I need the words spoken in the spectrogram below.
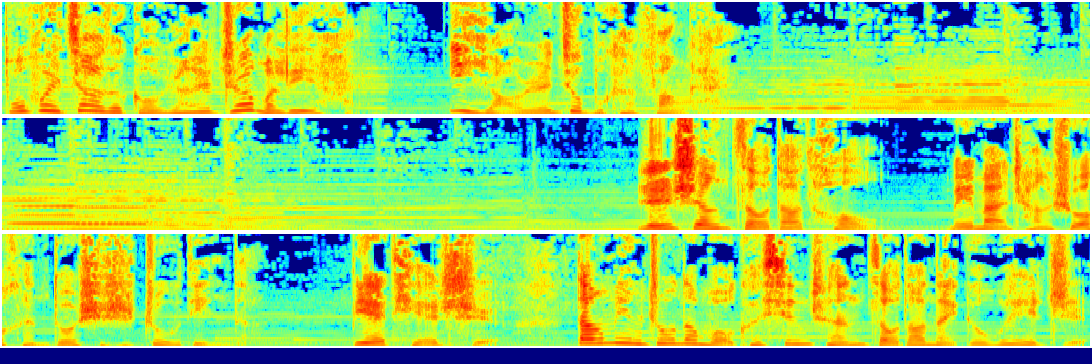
不会叫的狗原来这么厉害，一咬人就不肯放开。人生走到透，美满常说很多事是注定的，别铁齿。当命中的某颗星辰走到哪个位置，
